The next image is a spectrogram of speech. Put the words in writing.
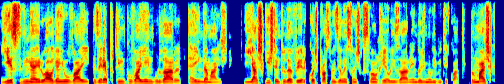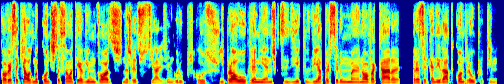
E esse dinheiro alguém o vai, quer dizer, é Putin que o vai engordar ainda mais. E acho que isto tem tudo a ver com as próximas eleições que se vão realizar em 2024. Por mais que houvesse aqui alguma contestação, até haviam vozes nas redes sociais, em grupos russos e pró-ucranianos, que dizia que devia aparecer uma nova cara para ser candidato contra o Putin.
